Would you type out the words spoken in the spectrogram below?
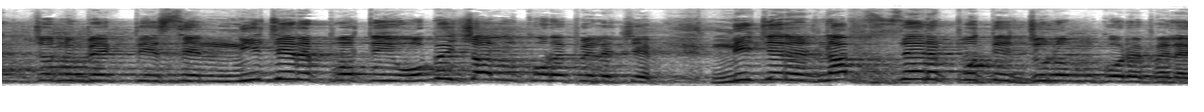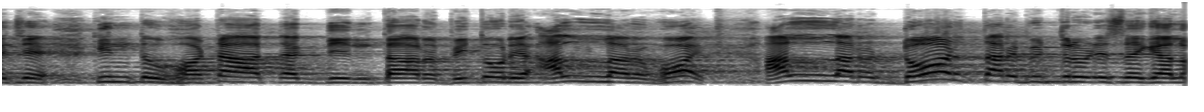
একজন ব্যক্তি সে নিজের প্রতি অবিচল করে ফেলেছে, নিজের নফসের প্রতি জুলুম করে ফেলেছে, কিন্তু হঠাৎ একদিন তার ভিতরে আল্লাহর ভয়, আল্লাহর ডর তার ভিতরে এসে গেল।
